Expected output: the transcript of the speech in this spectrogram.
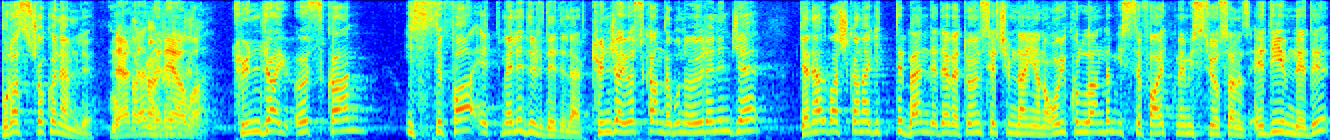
Burası çok önemli. Nereden Mutlaka nereye öyle. ama? Tuncay Özkan istifa etmelidir dediler. Tuncay Özkan da bunu öğrenince genel başkana gitti. Ben de evet ön seçimden yana oy kullandım. İstifa etmemi istiyorsanız edeyim dedi.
